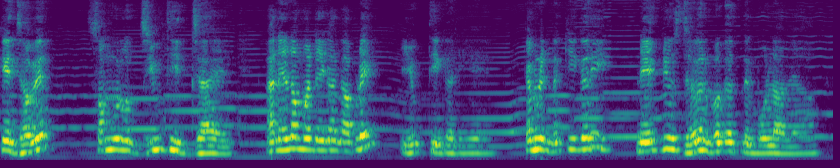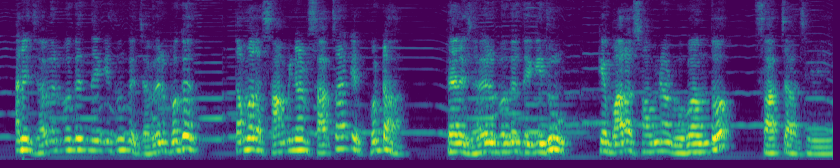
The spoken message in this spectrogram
કે ઝવેર સમૃદ્ધ જીવથી જ જાય અને એના માટે કંઈક આપણે યુક્તિ કરીએ. એમણે નક્કી કરી ને એક દિવસ ઝવેર ભગતને બોલાવ્યા અને ઝવેર ભગતને કીધું કે, ઝવેર ભગત, તમારા સ્વામિનારાયણ સાચા કે ખોટા? ત્યારે ઝવેર ભગતે કીધું કે, મારા સ્વામિનારાયણ ભગવાન તો સાચા છે.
